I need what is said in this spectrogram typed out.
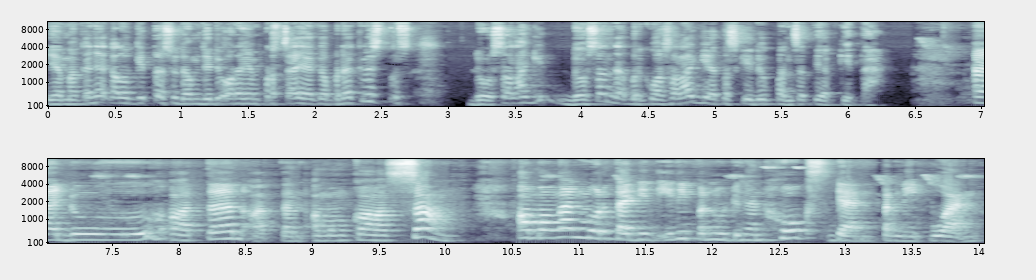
Ya makanya kalau kita sudah menjadi orang yang percaya kepada Kristus, dosa lagi dosa tidak berkuasa lagi atas kehidupan setiap kita. Aduh, Oten, Oten, omong kosong. Omongan Murtadin ini penuh dengan hoax dan penipuan.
